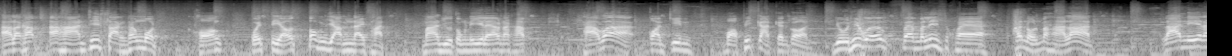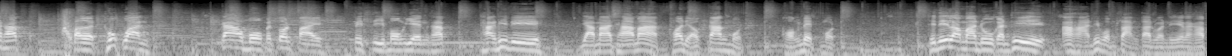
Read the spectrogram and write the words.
เอาละครับอาหารที่สั่งทั้งหมดของก๋วยเตี๋ยวต้มยำนายผัดมาอยู่ตรงนี้แล้วนะครับ ถามว่าก่อนกินบอกพิกัดกันก่อน อยู่ที่เวิร์กแฟมิลี่สแควร์ถนนมหาราช ร้านนี้นะครับ เปิดทุกวัน 9 โมงเป็นต้นไป ปิด 4 โมงเย็นครับ ทางที่ดีอย่ามาช้ามาก เพราะเดี๋ยวก้างหมดของเด็ดหมด ทีนี้เรามาดูกันที่อาหารที่ผมสั่งกันวันนี้นะครับ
